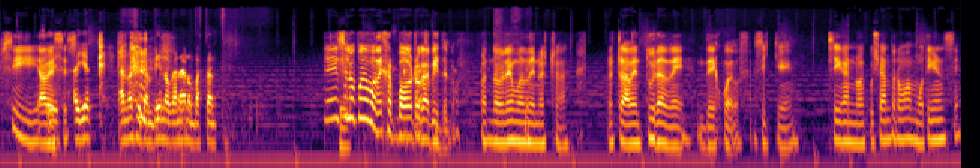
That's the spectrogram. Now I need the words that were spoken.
Sí, a veces. Ayer, anoche también nos ganaron bastante. Eso Sí. lo podemos dejar para otro capítulo, cuando hablemos de nuestra nuestra aventura de, de juegos. Así que síganos escuchando nomás, motívense.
